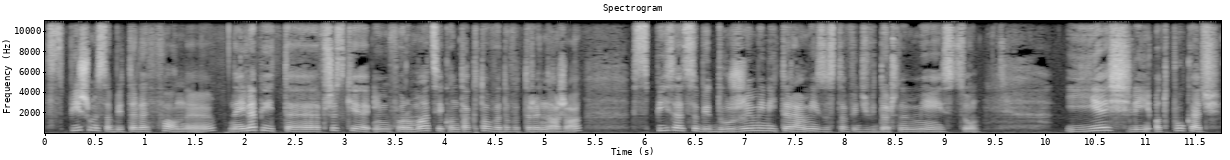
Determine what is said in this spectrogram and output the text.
Spiszmy sobie telefony, najlepiej te wszystkie informacje kontaktowe do weterynarza, spisać sobie dużymi literami i zostawić w widocznym miejscu. Jeśli odpukać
